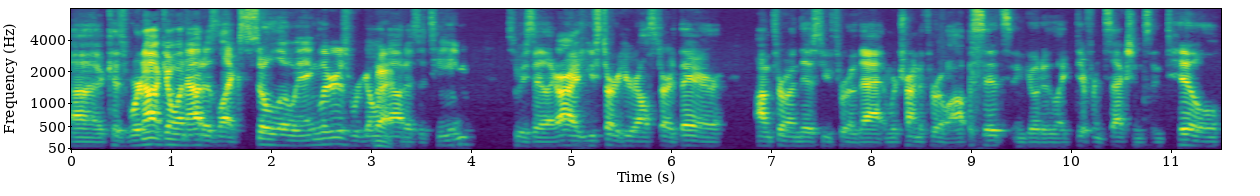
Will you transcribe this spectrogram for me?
uh, because we're not going out as like solo anglers. We're going Right. out as a team. So we say like, all right, you start here, I'll start there. I'm throwing this, you throw that, and we're trying to throw opposites and go to like different sections until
